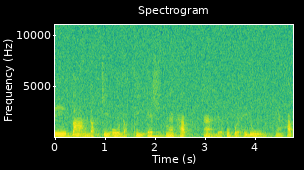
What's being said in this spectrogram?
data.go.th นะครับ เดี๋ยวครูเปิดให้ดูนะครับ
